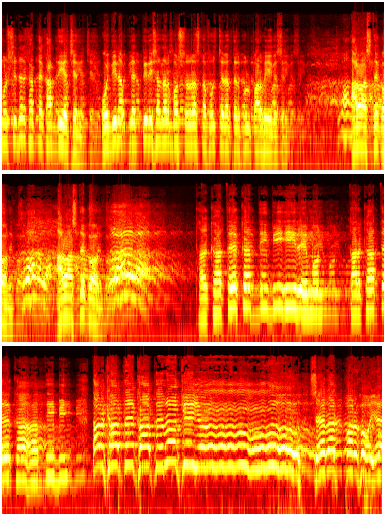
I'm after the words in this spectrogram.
মুর্শিদের খাতে খাত দিয়েছেন ওই দিন আপনি তিরিশ হাজার বছর রাস্তা ফুলছে রাতের ফুল পার হয়ে গেছে আরও আসতে কন। আরও আসতে কন। তার খাতে খাত দিবি রে মন, তার খাতে খাত দিবি তার খাতে খাত রাখিয়া সেরাত পার হয়ে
